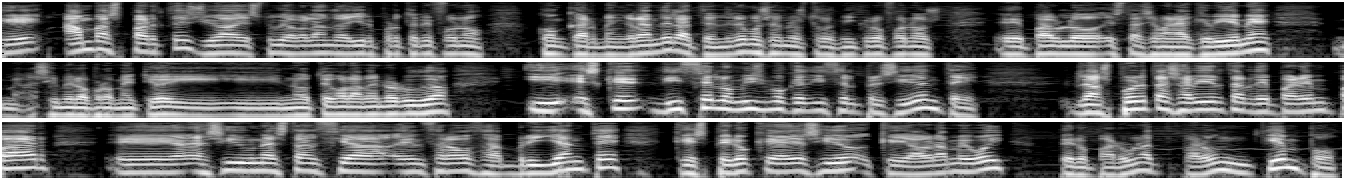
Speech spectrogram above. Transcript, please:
que ambas partes, yo estuve hablando ayer por teléfono con Carmen Grande, la tendremos en nuestros micrófonos, eh, Pablo, esta semana que viene, así me lo prometió y, no tengo la menor duda, y es que dice lo mismo que dice el presidente, las puertas abiertas de par en par, eh, ha sido una estancia en Zaragoza brillante, que espero que haya sido, que ahora me voy, pero para, una, para un tiempo.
